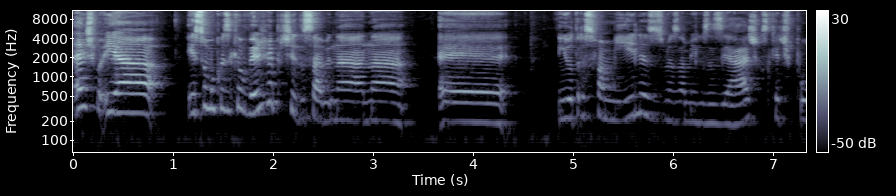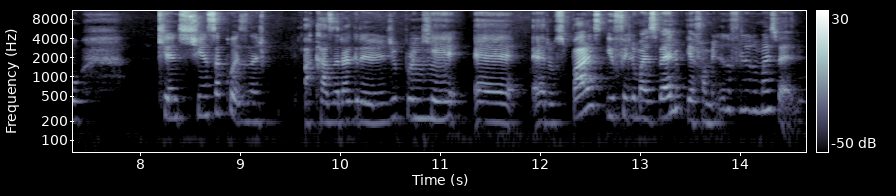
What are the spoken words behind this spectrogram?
É, tipo, e a. Isso é uma coisa que eu vejo repetido, sabe? Na. na é, em outras famílias, dos meus amigos asiáticos, que é tipo. Que antes tinha essa coisa, né? Tipo, a casa era grande porque é, eram os pais e o filho mais velho e a família do filho do mais velho.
